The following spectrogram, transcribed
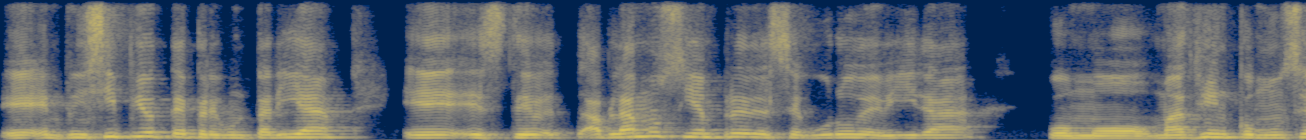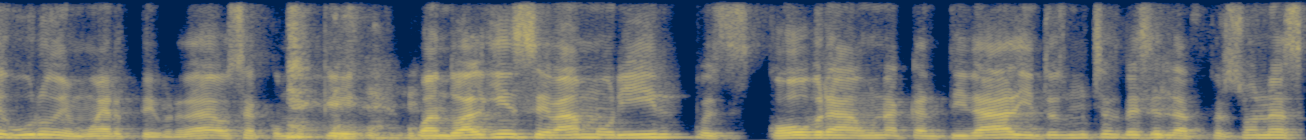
Eh, en principio te preguntaría, eh, este, hablamos siempre del seguro de vida como más bien como un seguro de muerte, ¿verdad? O sea, como que cuando alguien se va a morir, pues cobra una cantidad y entonces muchas veces las personas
